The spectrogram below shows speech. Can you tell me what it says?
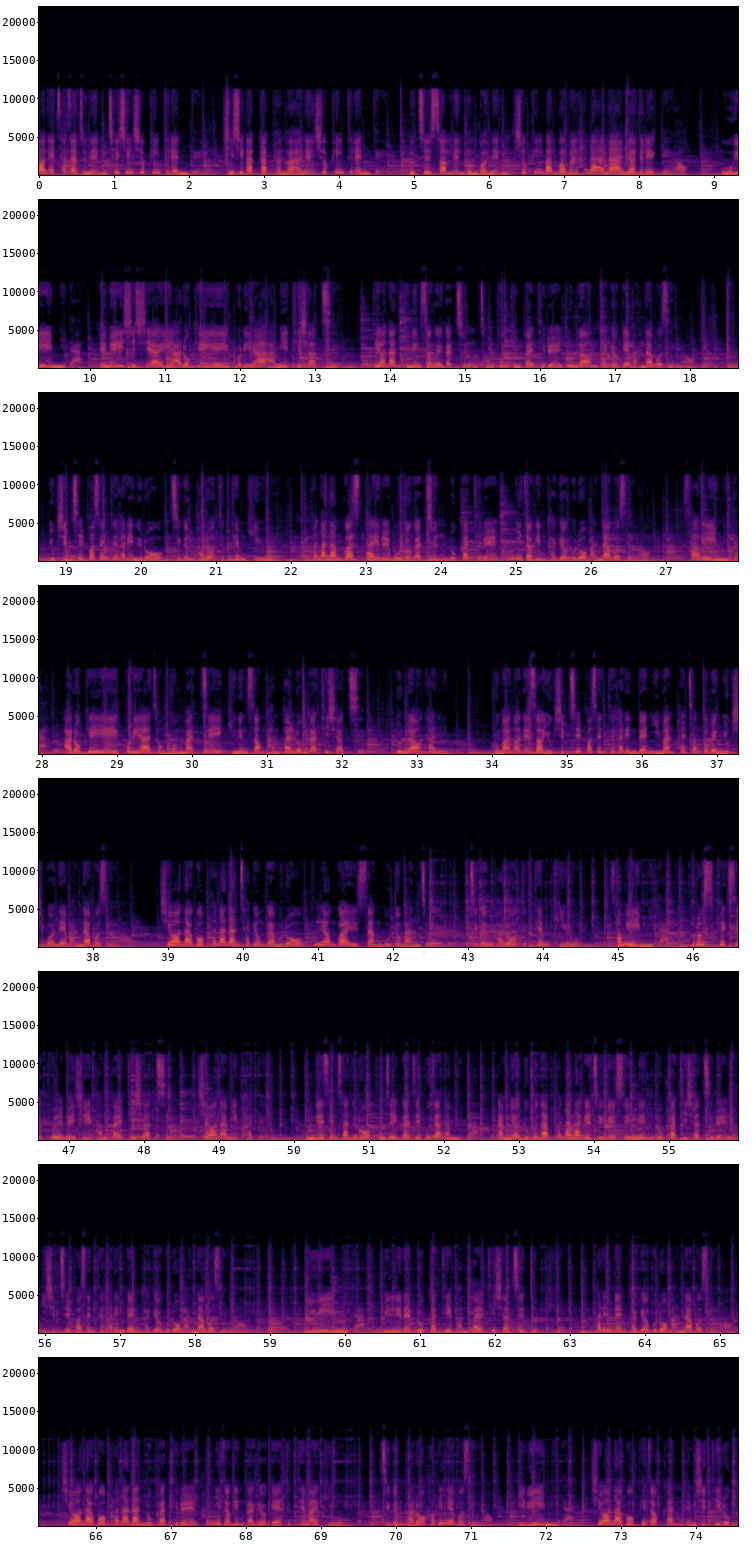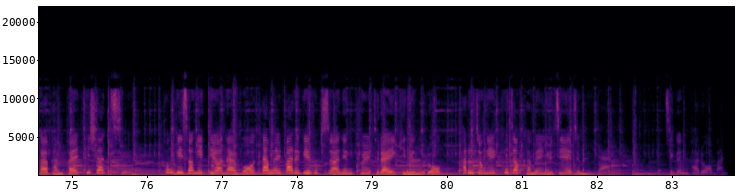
번에 찾아주는 최신 쇼핑 트렌드. 시시각각 변화하는 쇼핑 트렌드. 놓칠 수 없는 돈 버는 쇼핑 방법을 하나하나 알려드릴게요. 5위입니다. MACCI ROKA 코리아 아미 티셔츠. 뛰어난 기능성을 갖춘 정품 긴팔티를 놀라운 가격에 만나보세요. 67% 할인으로 지금 바로 득템 기회. 편안함과 스타일을 모두 갖춘 로카티를 합리적인 가격으로 만나보세요. 4위입니다. ROKA 코리아 정품 맛지 기능성 반팔 로카 티셔츠. 놀라운 할인. 9만원에서 67% 할인된 28,960원에 만나보세요. 시원하고 편안한 착용감으로 훈련과 일상 모두 만족. 지금 바로 득템 기회. 3위입니다. 프로스펙스 쿨 메쉬 반팔 티셔츠. 시원함이 가득. 국내 생산으로 품질까지 보장합니다. 남녀 누구나 편안하게 즐길 수 있는 로카 티셔츠를 27% 할인된 가격으로 만나보세요. 2위입니다. 밀리랩 로카티 반팔 티셔츠 투피. 할인된 가격으로 만나보세요. 시원하고 편안한 로카티를 합리적인 가격에 득템할 기회. 지금 바로 확인해보세요. 1위입니다. 시원하고 쾌적한 MCT 로카 반팔 티셔츠. 통기성이 뛰어나고 땀을 빠르게 흡수하는 쿨 드라이 기능으로 하루 종일 쾌적함을 유지해줍니다. 지금 바로 만...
